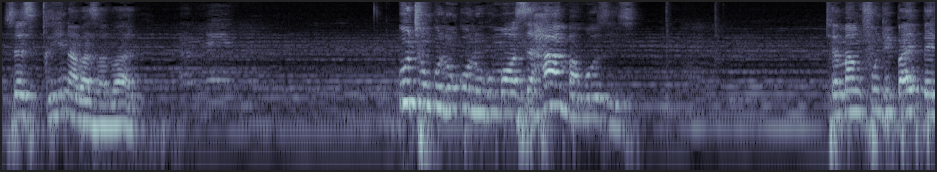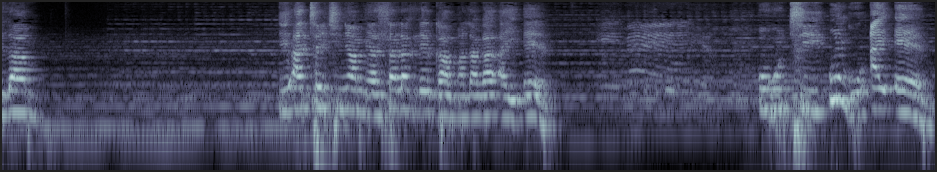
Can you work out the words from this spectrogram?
sesigcina bazalwane Amen. uthi uNkulunkulu kuMose hamba Moses. Thema ngifunda iBhayibheli lami. Iattention yami yahlala kule gama laka I am ukuthi ungu I am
